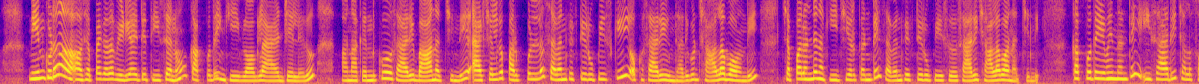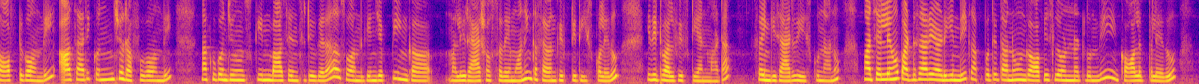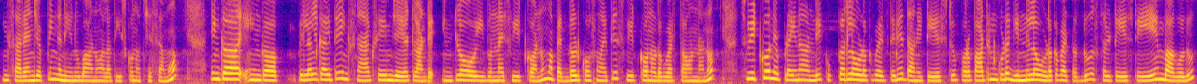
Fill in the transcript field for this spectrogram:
నేను కూడా చెప్పాయి కదా వీడియో అయితే తీసాను కాకపోతే ఇంక ఈ వ్లాగ్లో యాడ్ చేయలేదు. నాకు నాకెందుకో శారీ బాగా నచ్చింది. యాక్చువల్గా పర్పుల్లో సెవెన్ ఫిఫ్టీ రూపీస్కి ఒక శారీ ఉంది. అది కూడా చాలా బాగుంది. చెప్పాలంటే నాకు ఈ చీర కంటే సెవెన్ ఫిఫ్టీ రూపీస్ శారీ చాలా బాగా నచ్చింది. కాకపోతే ఏమైందంటే ఈ శారీ చాలా సాఫ్ట్గా ఉంది. ఆ శారీ కొంచెం రఫ్గా ఉంది. నాకు కొంచెం స్కిన్ బాగా సెన్సిటివ్ కదా సో అందుకని చెప్పి ఇంకా మళ్ళీ ర్యాష్ వస్తుందేమో అని ఇంకా సెవెన్ ఫిఫ్టీ తీసుకోలేదు. ఇది ట్వెల్వ్ ఫిఫ్టీ అనమాట సో ఇంక ఈ శారీ తీసుకున్నాను. మా చెల్లెమో పట్టు శారీ అడిగింది. కాకపోతే తను ఇంకా ఆఫీస్లో ఉన్నట్లుంది కాల్ ఎత్తలేదు. ఇంక సరే అని చెప్పి ఇంకా నేను బాను అలా తీసుకొని వచ్చేసాము. ఇంకా ఇంకా పిల్లలకైతే ఇంక స్నాక్స్ ఏం చేయట్లా. అంటే ఇంట్లో ఇవి ఉన్నాయి స్వీట్ కార్న్. మా పెద్దోడి కోసం అయితే స్వీట్ కార్న్ ఉడకబెడతా ఉన్నాను. స్వీట్ కార్న్ ఎప్పుడైనా అండి కుక్కర్లో ఉడకబెడితేనే దాని టేస్ట్ పొరపాటును కూడా గిన్నెలో ఉడకబెట్టొద్దు. అసలు టేస్ట్ ఏం బాగోదు.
